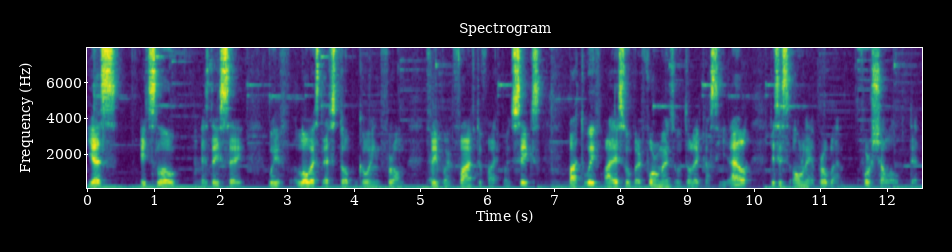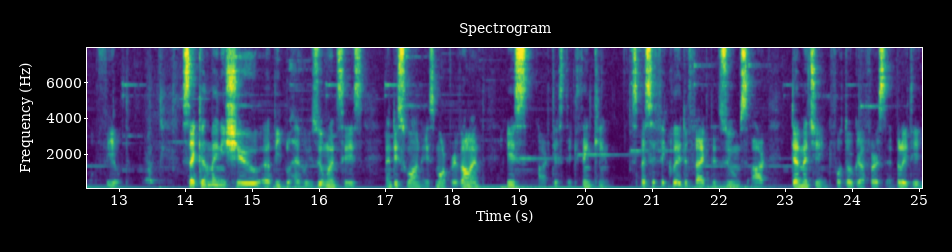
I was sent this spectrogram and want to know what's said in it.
Yes, it's slow, as they say, with lowest f-stop going from 3.5 to 5.6 but with ISO performance of the Leica CL, this is only a problem for shallow depth of field. Second main issue uh, people have with zoom lenses, and this one is more prevalent, is artistic thinking. Specifically the fact that zooms are damaging photographers' ability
